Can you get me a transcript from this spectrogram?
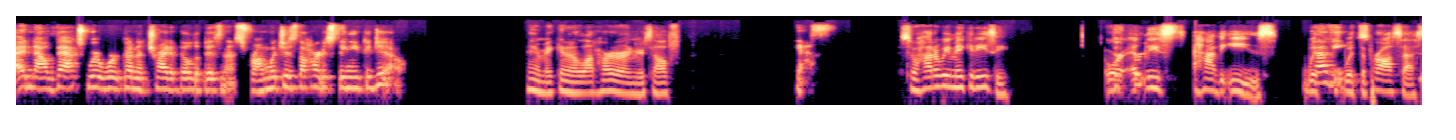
and now that's where we're going to try to build a business from which is the hardest thing you could do you're making it a lot harder on yourself yes so how do we make it easy or first, at least have ease with have ease. with the process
